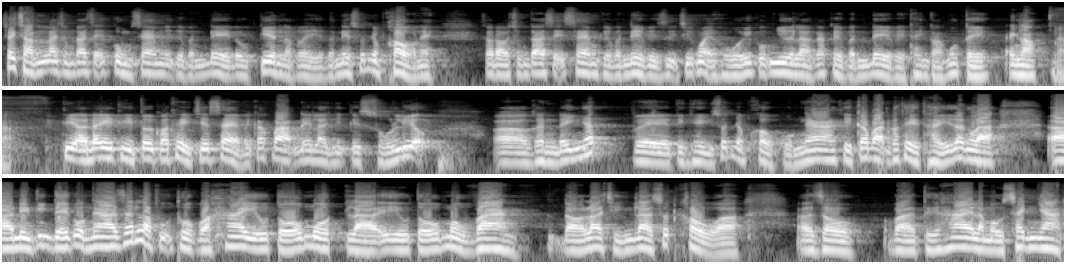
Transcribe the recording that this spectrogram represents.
chắc chắn là chúng ta sẽ cùng xem những cái vấn đề đầu tiên là về vấn đề xuất nhập khẩu này sau đó chúng ta sẽ xem cái vấn đề về dự trữ ngoại hối cũng như là các cái vấn đề về thanh toán quốc tế anh Long. À. Thì ở đây thì tôi có thể chia sẻ với các bạn đây là những cái số liệu uh, gần đây nhất về tình hình xuất nhập khẩu của Nga thì các bạn có thể thấy rằng là uh, nền kinh tế của Nga rất là phụ thuộc vào hai yếu tố. Một là yếu tố màu vàng đó là chính là xuất khẩu uh, uh, dầu. Và thứ hai là màu xanh nhạt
